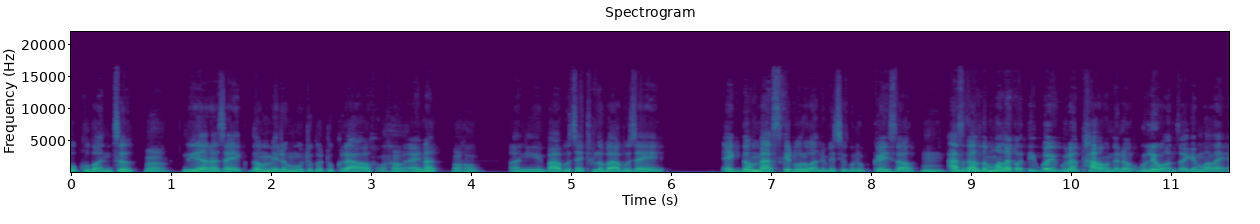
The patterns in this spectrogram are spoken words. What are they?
पुक्कु भन्छु। दुईजना चाहिँ एकदम मेरो मुटुको टुक्रा हो होइन? अनि बाबु चाहिँ ठुलो बाबु चाहिँ एकदम बास्केटबल भनेपछि रुक्कै छ। आजकल त मलाई कतिपय कुरा थाहा हुँदैन उसले भन्छ कि मलाई।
